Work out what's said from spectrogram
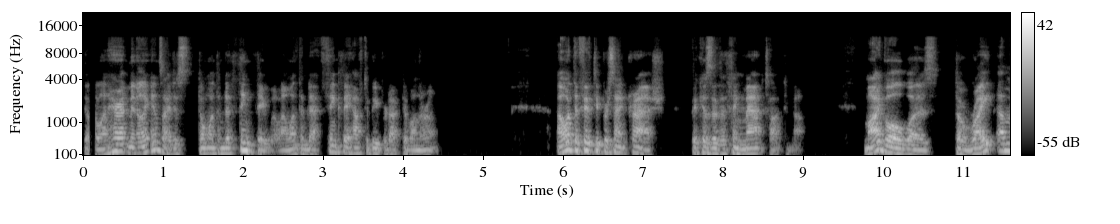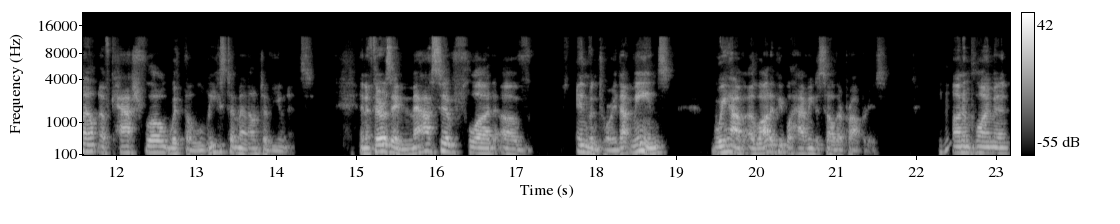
They'll inherit millions. I just don't want them to think they will. I want them to think they have to be productive on their own. I want the 50% crash because of the thing Matt talked about. My goal was the right amount of cash flow with the least amount of units. And if there's a massive flood of inventory, that means we have a lot of people having to sell their properties. Mhm. Unemployment,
